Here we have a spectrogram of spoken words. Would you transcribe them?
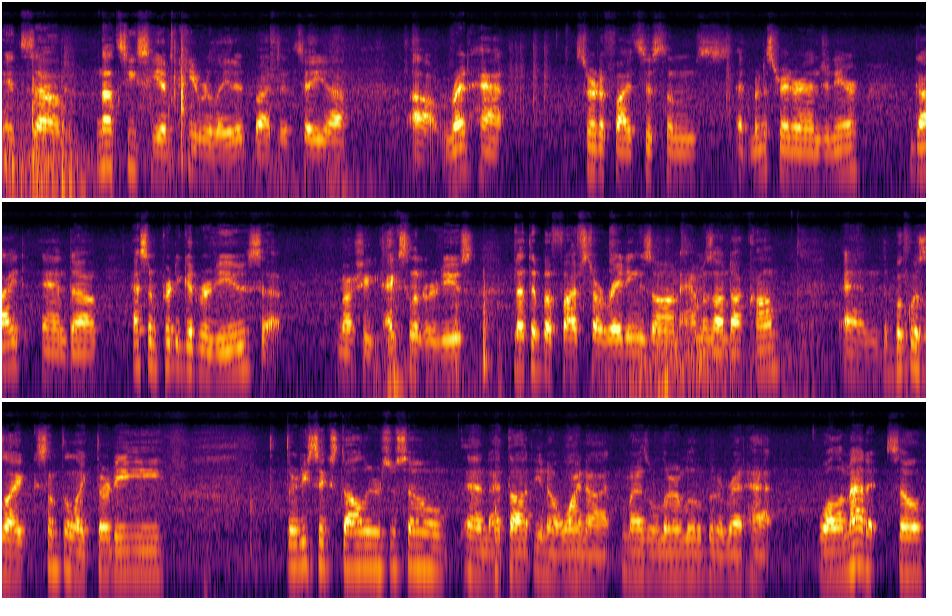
it's um, not CCNP related, but it's a uh, uh, Red Hat Certified Systems Administrator and Engineer guide, and uh, has some pretty good reviews. Uh, actually, excellent reviews. Nothing but five star ratings on Amazon.com, and the book was like something like 30 $36 or so, and I thought, you know, why not? Might as well learn a little bit of Red Hat while I'm at it. So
